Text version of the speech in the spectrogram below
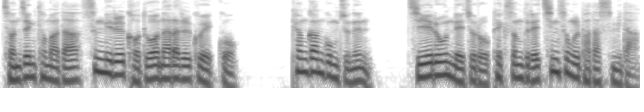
전쟁터마다 승리를 거두어 나라를 구했고 평강공주는 지혜로운 내조로 백성들의 칭송을 받았습니다.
